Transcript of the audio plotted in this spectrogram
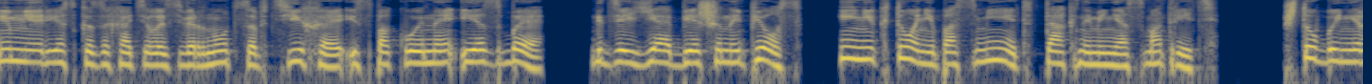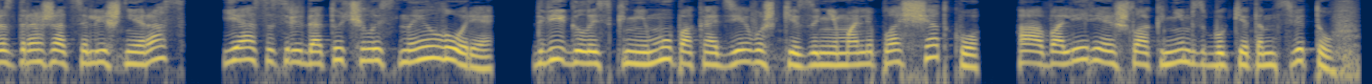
и мне резко захотелось вернуться в тихое и спокойное ИСБ, где я бешеный пес, и никто не посмеет так на меня смотреть. Чтобы не раздражаться лишний раз, я сосредоточилась на Элоре, двигалась к нему, пока девушки занимали площадку, а Валерия шла к ним с букетом цветов.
